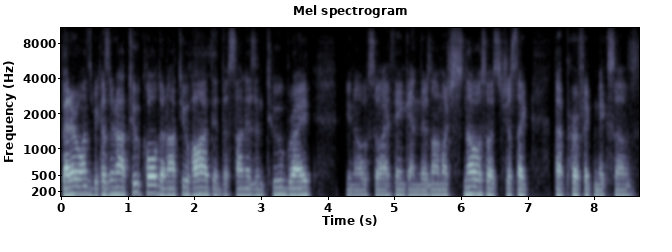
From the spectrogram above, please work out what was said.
better ones because they're not too cold, they're not too hot, the sun isn't too bright, you know, so I think and there's not much snow, so it's just like that perfect mix of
